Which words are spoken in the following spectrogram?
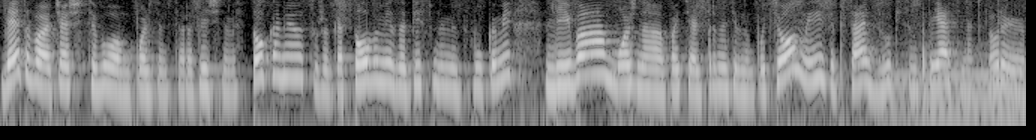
Для этого чаще всего мы пользуемся различными стоками с уже готовыми записанными звуками, либо можно пойти альтернативным путем и записать звуки самостоятельно, которые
